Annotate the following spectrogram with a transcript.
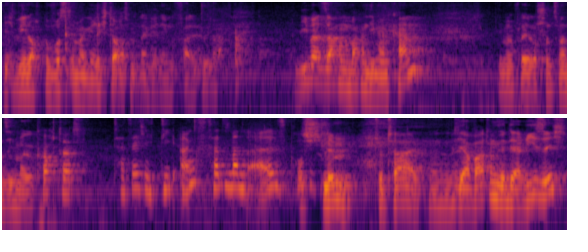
Ich wähle auch bewusst immer Gerichte aus mit einer geringen Fallhöhe. Lieber Sachen machen, die man kann, die man vielleicht auch schon 20 Mal gekocht hat. Tatsächlich, die Angst hat man als Das Profi. ist schlimm, total. Die Erwartungen sind ja riesig.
